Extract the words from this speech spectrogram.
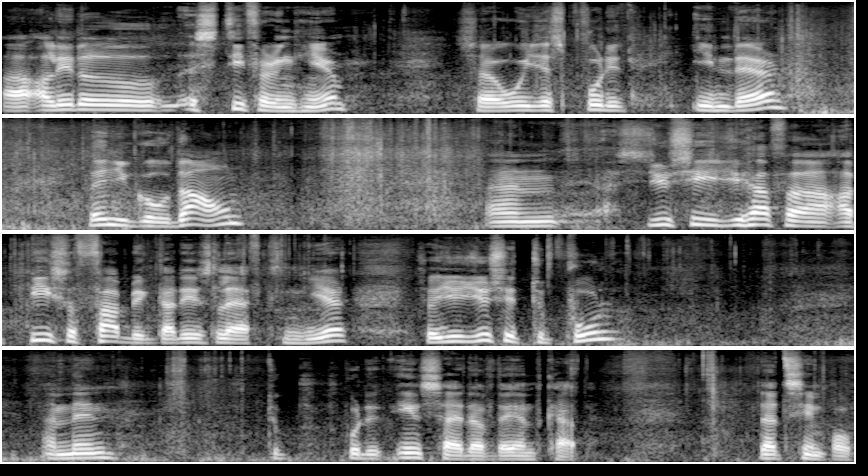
uh, a little stiffer in here. So we just put it in there. Then you go down and as you see you have a, a piece of fabric that is left in here. So you use it to pull and then to put it inside of the end cap. That's simple.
